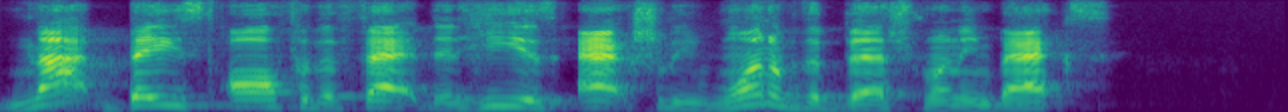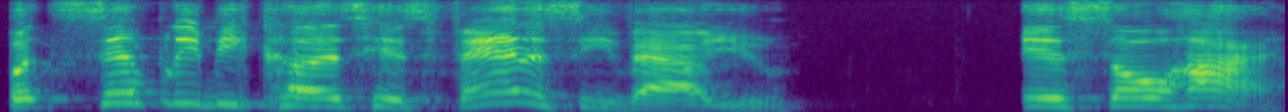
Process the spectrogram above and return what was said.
not based off of the fact that he is actually one of the best running backs, but simply because his fantasy value is so high.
